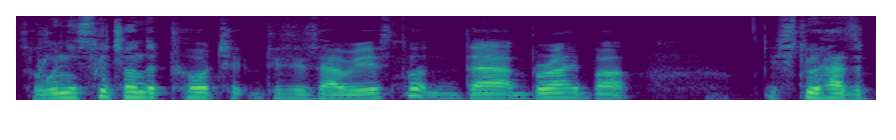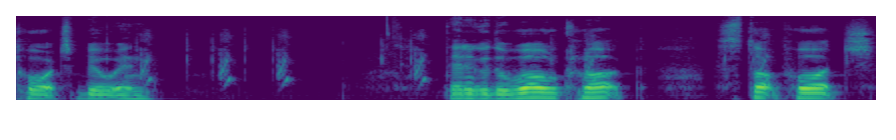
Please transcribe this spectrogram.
So when you switch on the torch this is how it is. It's not that bright but it still has a torch built in then you got the world clock stopwatch,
